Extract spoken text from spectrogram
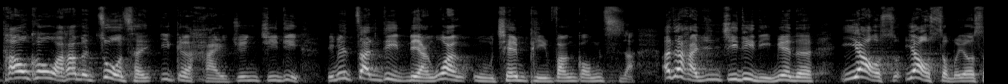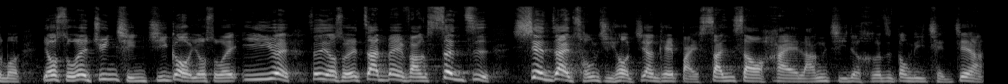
掏空完，他们做成一个海军基地，里面占地两万五千平方公尺啊！而在海军基地里面呢，要什要什么有什么，有所谓军情机构，有所谓医院，甚至有所谓战备房，甚至现在重启后，竟然可以摆三艘海狼级的核子动力潜舰啊！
